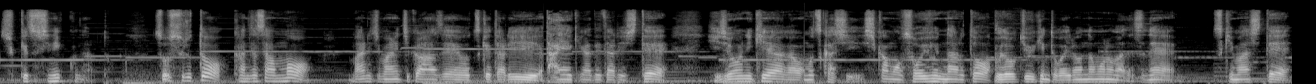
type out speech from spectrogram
出血しにくくなると。そうすると、患者さんも、毎日毎日ガーゼをつけたり、体液が出たりして、非常にケアが難しい。しかもそういう風になると、ブドウ球菌とかいろんなものがですね、つきまして、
